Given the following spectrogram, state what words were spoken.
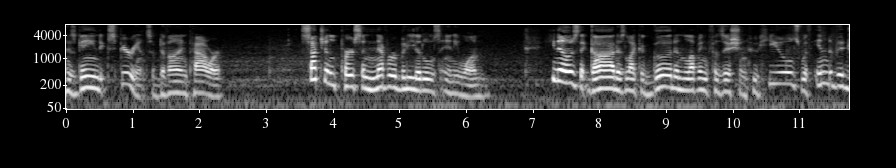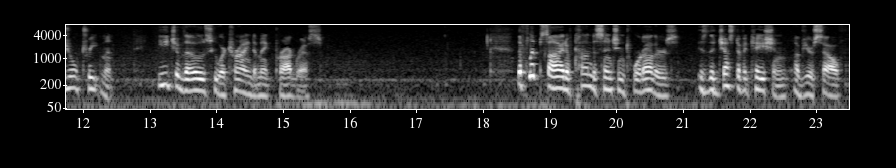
has gained experience of divine power. Such a person never belittles anyone. He knows that God is like a good and loving physician who heals with individual treatment each of those who are trying to make progress. The flip side of condescension toward others is the justification of yourself.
